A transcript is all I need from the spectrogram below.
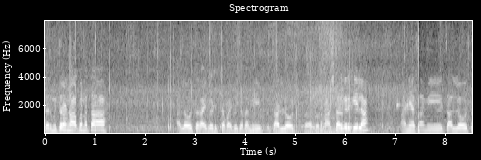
तर मित्रांनो आपण आता आलो आहोत रायगडच्या पायथ्याशी. आता मी चाललो आहोत थोडा नाश्ता वगैरे केला. आणि आता मी चाललो आहोत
